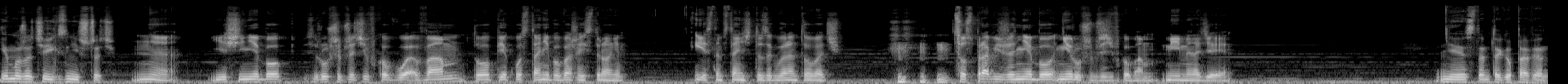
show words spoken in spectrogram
Nie możecie ich zniszczyć. Nie. Jeśli niebo ruszy przeciwko wam, to piekło stanie po waszej stronie. I jestem w stanie ci to zagwarantować. Co sprawi, że niebo nie ruszy przeciwko wam. Miejmy nadzieję. Nie jestem tego pewien.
